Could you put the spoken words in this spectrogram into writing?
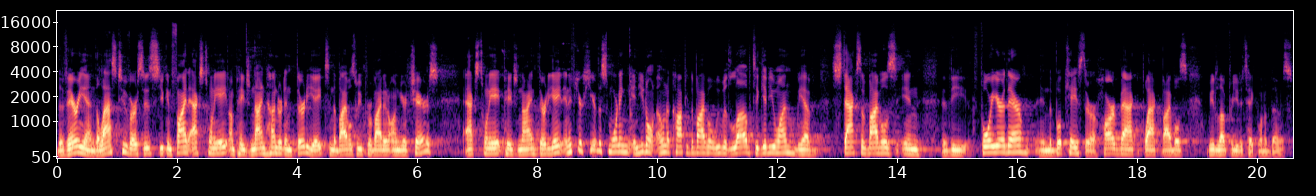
the very end, the last two verses. You can find Acts 28 on page 938 in the Bibles we've provided on your chairs. Acts 28, page 938. And if you're here this morning and you don't own a copy of the Bible, we would love to give you one. We have stacks of Bibles in the foyer there. In the bookcase, there are hardback black Bibles. We'd love for you to take one of those.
